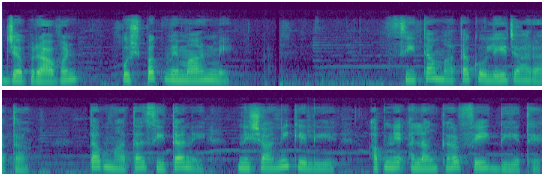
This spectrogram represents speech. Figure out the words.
जब रावण पुष्पक विमान में सीता माता को ले जा रहा था, तब माता सीता ने निशानी के लिए अपने अलंकार फेंक दिए थे।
